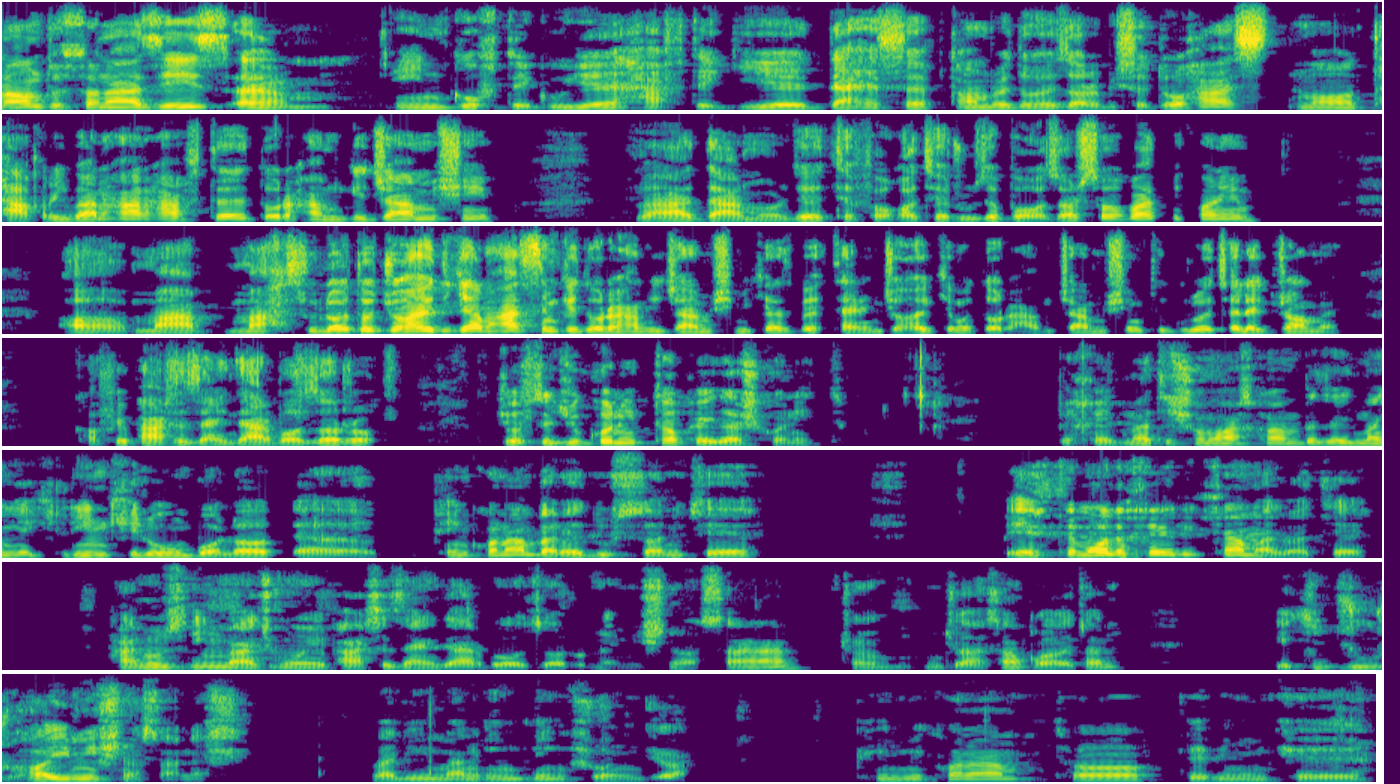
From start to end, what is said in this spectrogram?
سلام دوستان عزیز. این گفتگوی هفتگی ده سپتامبر 2022 هست. ما تقریبا هر هفته دور همدیگه جمع میشیم و در مورد اتفاقات روز بازار صحبت می‌کنیم. محصولات و جاهای دیگه هم هستیم که دور هم جمع میشیم. یکی از بهترین جاهایی که ما دور هم جمع میشیم تو گروه تلگرامه کافی پرس زنی در بازار رو جستجو کنید تا پیداش کنید. به خدمت شما از کنم بذارید من یک لینکی رو اون بالا پین کنم برای دوستانی که به احتمال خیلی کم البته هنوز این مجموعه پرس زنی در بازار رو نمی‌شناسن چون اینجا اصلا قاعدتا یکی جورهایی میشناسنش. ولی من این لینک رو اینجا پین می‌کنم تا ببینیم که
